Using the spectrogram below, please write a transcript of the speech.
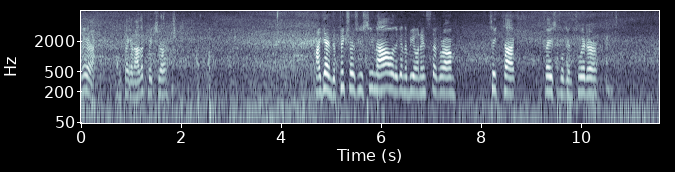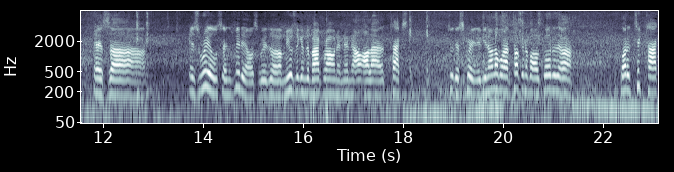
There. Let me take another picture. Again the pictures you see now they're going to be on instagram tiktok facebook and twitter as uh as reels and videos with uh, music in the background and then I'll, I'll, add text to the screen. If you don't know what i'm talking about go to the go to tiktok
